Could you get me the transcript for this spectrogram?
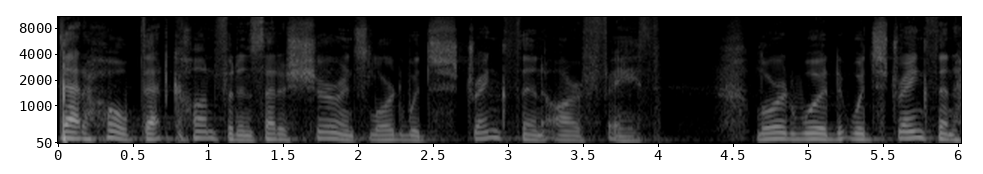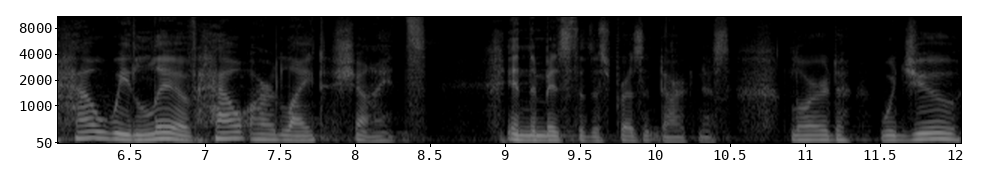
that hope, that confidence, that assurance, Lord, would strengthen our faith. Lord, would, would strengthen how we live, how our light shines in the midst of this present darkness. Lord, would you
